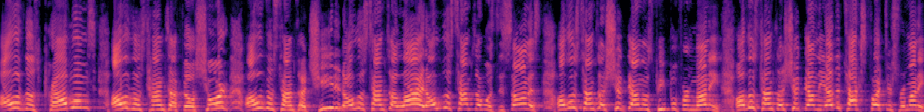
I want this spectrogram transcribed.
all of those problems, all of those times I fell short, all of those times I cheated, all those times I lied, all those times I was dishonest, all those times I shook down those people for money, all those times I shook down the other tax collectors for money,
